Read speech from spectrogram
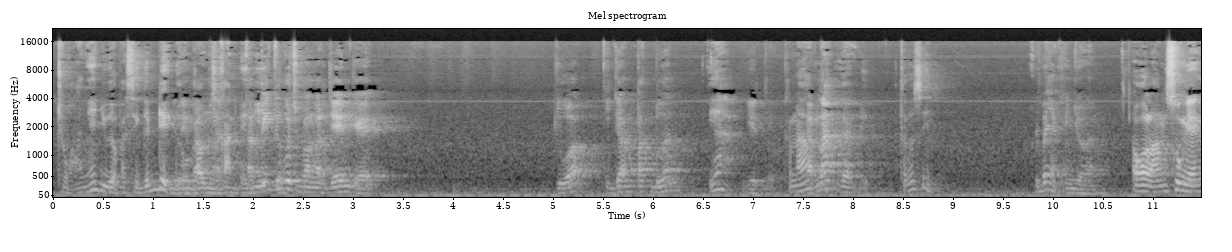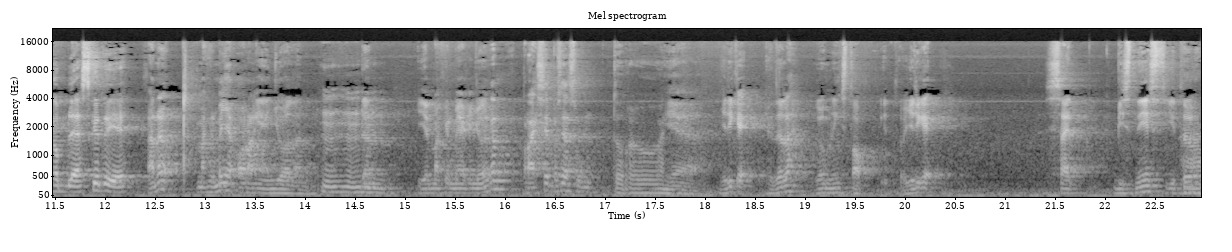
Cuannya juga pasti gede Gede dong kalau misalkan kayak tapi gitu. itu gua cuma ngerjain kayak dua tiga empat bulan Ya. gitu Kenapa? karena di- terusin. udah banyak yang jualan Oh langsung ya ngeblast gitu ya? karena makin banyak orang yang jualan Mhm. dan ya makin banyak yang jualan kan price-nya pasti langsung Turun. ya jadi kayak ya udahlah gue mending stop gitu jadi kayak side bisnis gitu Ah.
